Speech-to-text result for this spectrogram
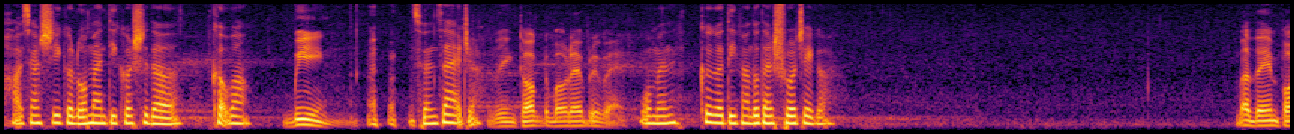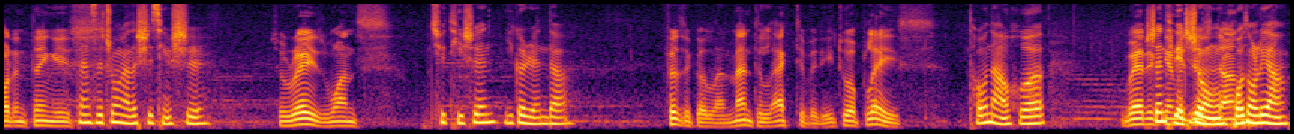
好像是一个罗曼蒂克式的渴望。存在着我们各个地方都在说这个 But the important thing is 但是重要的事情是 to raise one's 去提升一个人的 physical and mental activity to a place 头脑和 where it 身 can 体 be 的这种活 done 动量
